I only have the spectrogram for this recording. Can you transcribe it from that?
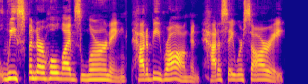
we spend our whole lives learning how to be wrong and how to say we're sorry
